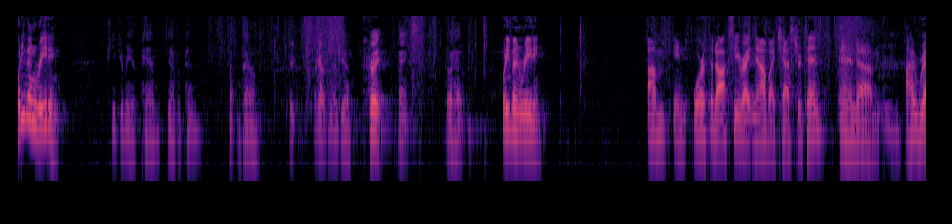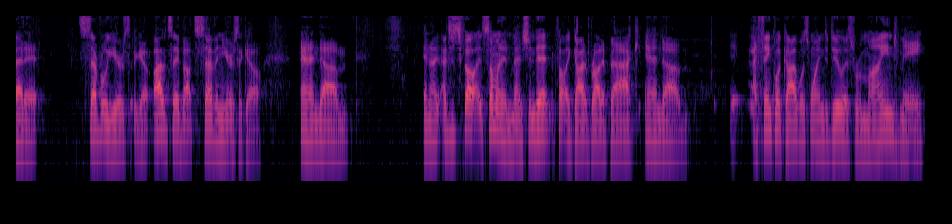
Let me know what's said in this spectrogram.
What have you been reading? Can you give me a pen? Do you have a pen? Something down. I got a Thank pencil. you. Great, thanks. Go ahead. What have you been reading? I'm in Orthodoxy right now by Chesterton, and um, I read it several years ago. I would say about seven years ago, and um, and I, I just felt someone had mentioned it. I felt like God had brought it back, and um, it, I think what God was wanting to do is remind me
